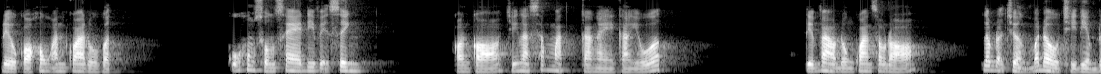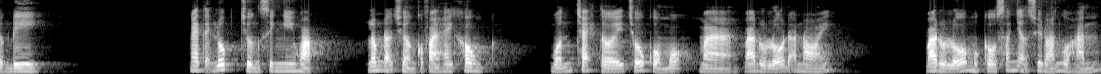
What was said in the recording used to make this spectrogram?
Đều có không ăn qua đồ vật, Cũng không xuống xe đi vệ sinh. Còn có chính là sắc mặt càng ngày càng yếu ớt. Tiến vào đồng quan sau đó Lâm đội trưởng bắt đầu chỉ điểm đường đi. Ngay tại lúc trường sinh nghi hoặc Lâm đạo trưởng có phải hay không? Muốn chạy tới chỗ cổ mộ mà ba đồ lỗ đã nói. Ba đồ lỗ một câu xác nhận suy đoán của hắn.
